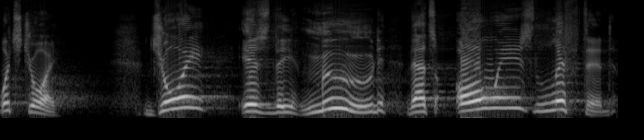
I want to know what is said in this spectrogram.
What's joy? Joy is the mood that's always lifted,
